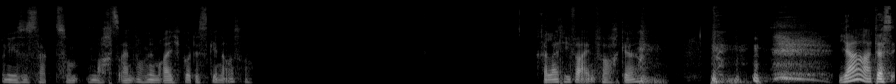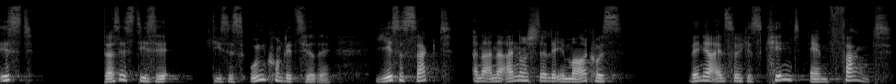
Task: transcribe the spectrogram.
Und Jesus sagt, so, es einfach mit dem Reich Gottes genauso. Relativ einfach, gell? ja, das ist, das ist diese, dieses Unkomplizierte. Jesus sagt an einer anderen Stelle in Markus, wenn ihr ein solches Kind empfangt,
